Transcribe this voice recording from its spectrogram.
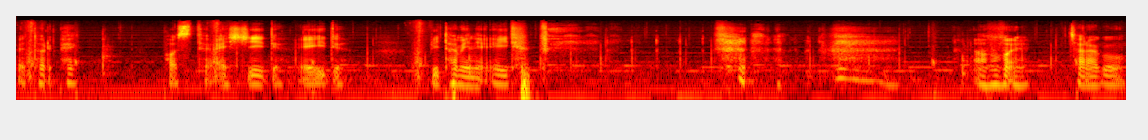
배터리 팩 버스트 애시드 에이드 비타민의 에이드 아무 말 잘하고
